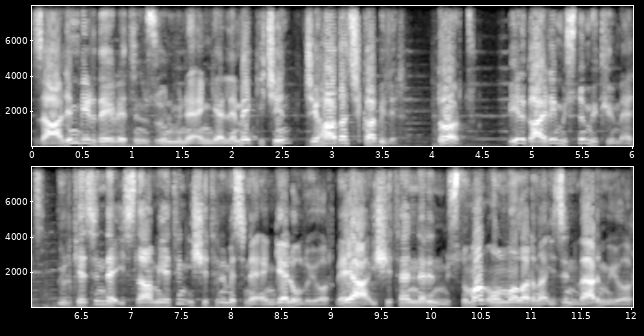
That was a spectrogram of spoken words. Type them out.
zalim bir devletin zulmünü engellemek için cihada çıkabilir. 4. Bir gayrimüslim hükümet ülkesinde İslamiyet'in işitilmesine engel oluyor veya işitenlerin Müslüman olmalarına izin vermiyor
